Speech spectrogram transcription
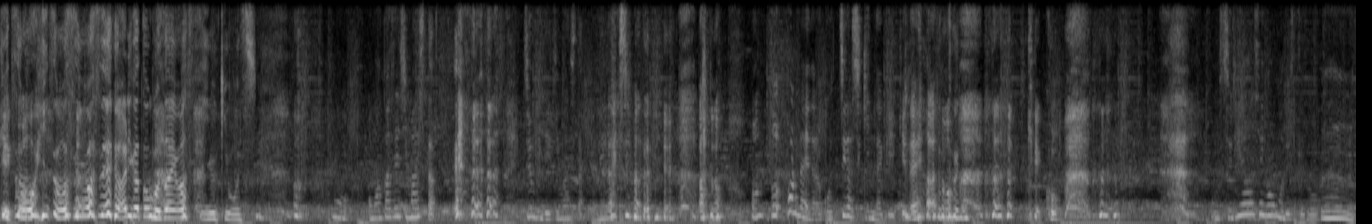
いつもいつもすみません。ありがとうございますっていう気持ち。もうお任せしました。準備できました。お願いしますね。あの本当本来ならこっちが仕切んなきゃいけない。あの構もうすり合わせが主ですけどうん。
